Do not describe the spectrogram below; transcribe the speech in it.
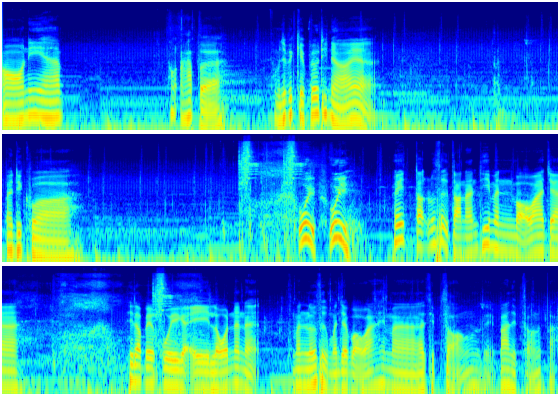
อ๋อ นี่ครับ ต้องอัพเหรอผมจะไปเก็บเวลที่ไหนอะ ไปดีกว่า อุ้ยอุ้ยเฮ้ยตอนรู้สึกตอนนั้นที่มันบอกว่าจะ ที่เราไปคุยกับไอ้โล้นนั่นน่ะ มันรู้สึกมันจะบอกว่าให้มาสิบสองบ้าสิบสองหรือเปล่า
